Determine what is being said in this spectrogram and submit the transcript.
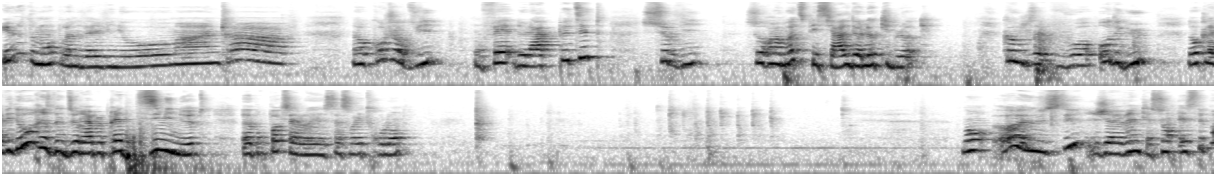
Bienvenue tout le monde pour une nouvelle vidéo Minecraft. Donc aujourd'hui, on fait de la petite survie sur un mode spécial de Lucky Block. Comme vous avez pu voir au début. Donc la vidéo risque de durer à peu près 10 minutes euh, pour pas que ça, soit trop long. Bon, euh, aussi, j'avais une question. N'hésitez pas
